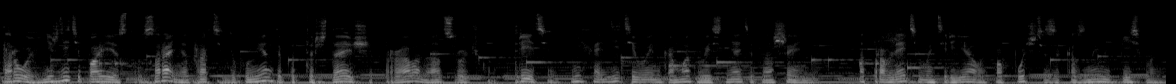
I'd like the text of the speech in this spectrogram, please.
Второе. Не ждите повестку. Заранее отправьте документы, подтверждающие право на отсрочку. Третье. Не ходите в военкомат выяснять отношения. Отправляйте материалы по почте заказными письмами.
